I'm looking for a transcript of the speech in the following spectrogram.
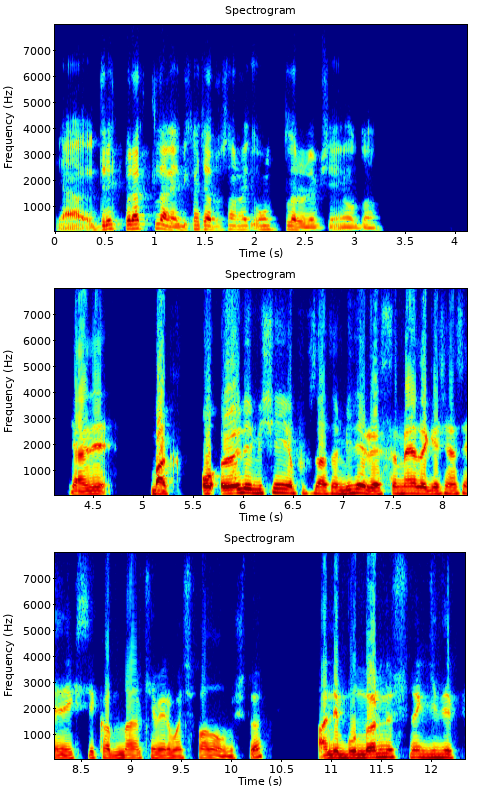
ya direkt bıraktılar yani birkaç hafta sonra unuttular öyle bir şey olduğunu. Yani bak o öyle bir şey yapıp zaten bir de WrestleMania'da geçen sene NXT kadınlar kemeri maçı falan olmuştu. Hani bunların üstüne gidip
